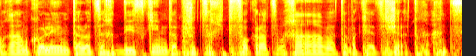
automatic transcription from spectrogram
רמקולים, אתה לא צריך דיסקים, אתה פשוט צריך לדפוק על עצמך, ואתה בקצב של הטראנס.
